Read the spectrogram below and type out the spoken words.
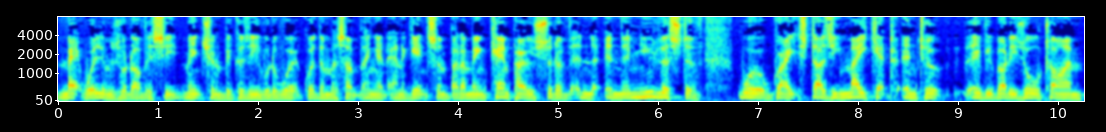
Matt Williams would obviously mention because he would have worked with them or something and, and against them. But I mean, Campo's sort of in the, in the new list of world greats. Does he make it into everybody's all-time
